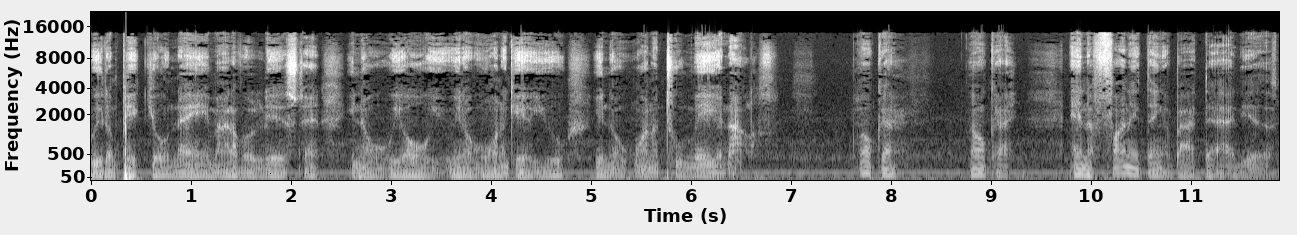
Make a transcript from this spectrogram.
We done pick your name out of a list and, you know, we owe you, you know, we want to give you, you know, one or two million dollars. Okay. Okay. And the funny thing about that is,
